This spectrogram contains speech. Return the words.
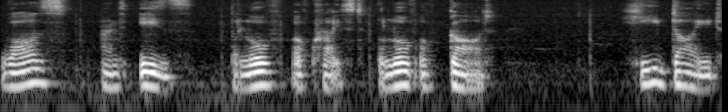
was and is the love of Christ, the love of God. He died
